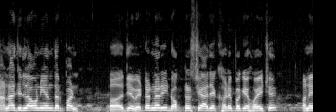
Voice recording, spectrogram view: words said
નાના જિલ્લાઓની અંદર પણ જે વેટરનરી ડૉક્ટર્સ છે, આજે ખડે પગે હોય છે. અને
